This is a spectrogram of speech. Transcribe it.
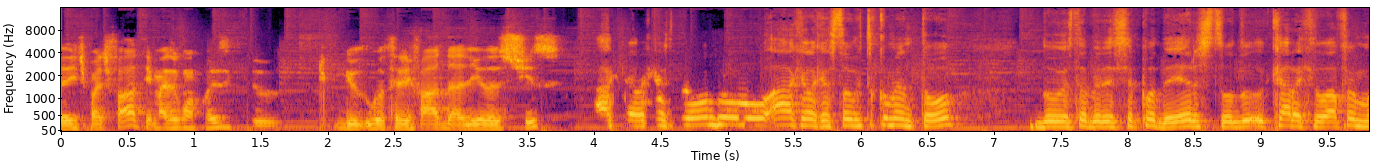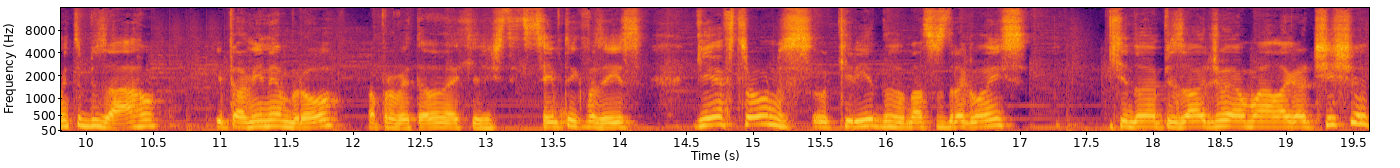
a gente pode falar? Tem mais alguma coisa que tu que gostaria de falar da Liga da Justiça? Aquela questão do. Ah, aquela questão que tu comentou do estabelecer poderes, tudo. Cara, aquilo lá foi muito bizarro. E pra mim lembrou, aproveitando, né, que a gente sempre tem que fazer isso. Game of Thrones, o querido, nossos dragões. Que no episódio é uma lagartixa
